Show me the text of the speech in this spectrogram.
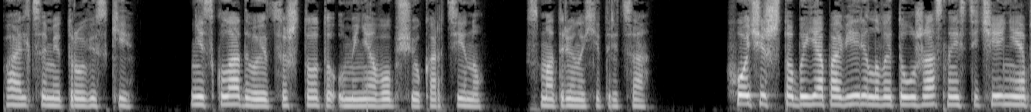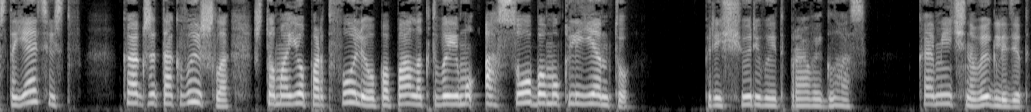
Пальцами тру виски. Не складывается что-то у меня в общую картину. Смотрю на хитреца. Хочешь, чтобы я поверила в это ужасное стечение обстоятельств? Как же так вышло, что мое портфолио попало к твоему особому клиенту?» Прищуривает правый глаз. Комично выглядит,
